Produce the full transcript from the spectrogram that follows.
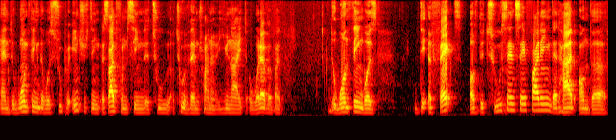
And the one thing that was super interesting, aside from seeing the two two of them trying to unite or whatever, but the one thing was the effect of the two sensei fighting that had on the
